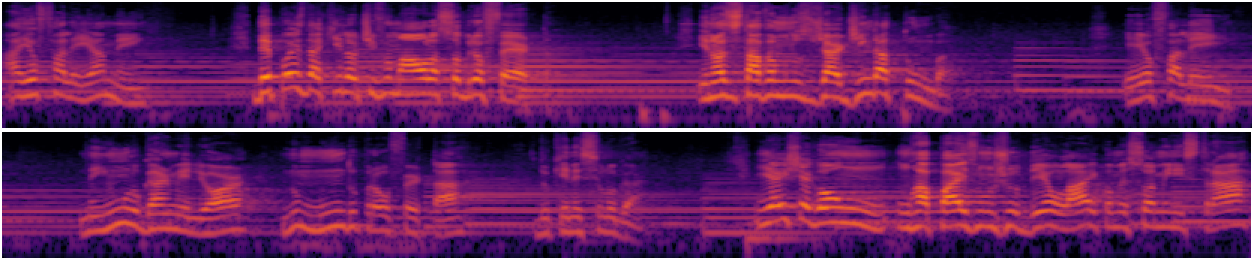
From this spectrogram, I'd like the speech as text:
Aí eu falei, amém. Depois daquilo eu tive uma aula sobre oferta. E nós estávamos no Jardim da Tumba. E aí eu falei, nenhum lugar melhor no mundo para ofertar do que nesse lugar. E aí chegou um, um rapaz, um judeu lá, e começou a ministrar,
